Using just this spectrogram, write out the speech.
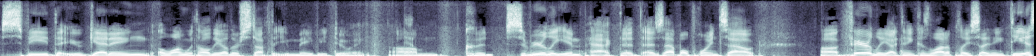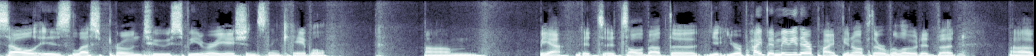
speed that you're getting, along with all the other stuff that you may be doing, um, could severely impact that, as Apple points out. Uh, fairly, I think, because a lot of places, I think DSL is less prone to speed variations than cable. Um, but yeah, it's it's all about the your pipe and maybe their pipe. You know, if they're overloaded. But uh,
